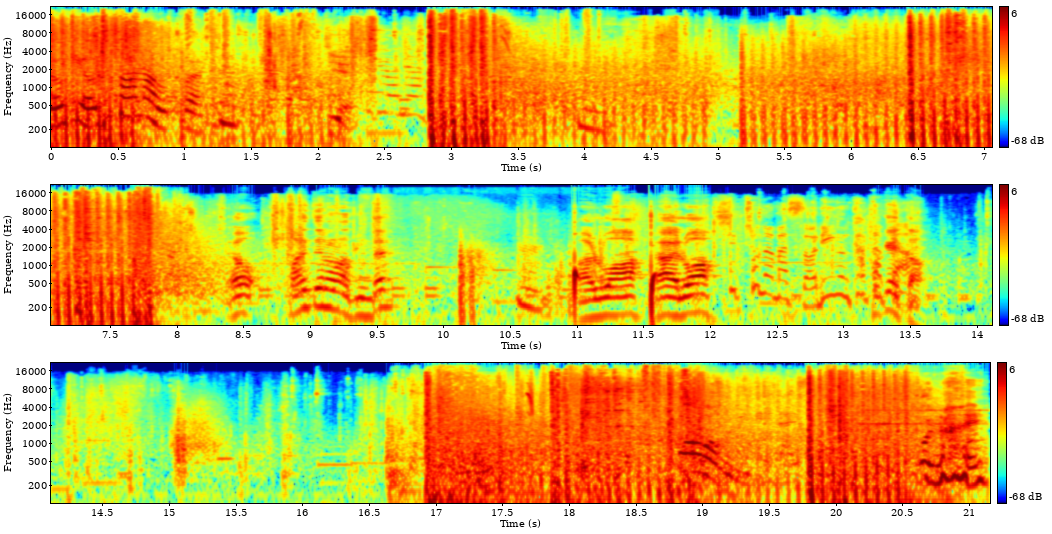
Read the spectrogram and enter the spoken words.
여기 여기서 하나 올 거야 친구. 뒤에. 야, 많이 때려놨는데? 응. 아, 일로 와. 야, 일로 와. 10초 남았어. 링은 밖에 있다. 가깝다. 꽝! 어이, 나이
